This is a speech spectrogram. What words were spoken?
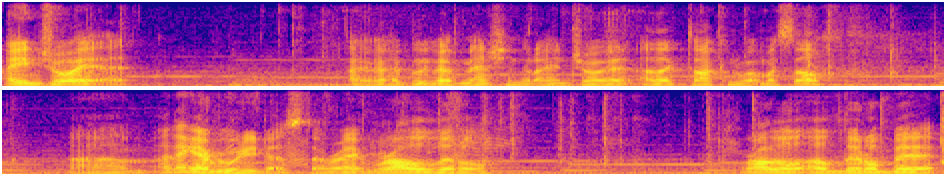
I enjoy it. I, I, believe I've mentioned that I enjoy it. I like talking about myself. Um, I think everybody does, though, right? We're all a little, we're all a, little bit.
